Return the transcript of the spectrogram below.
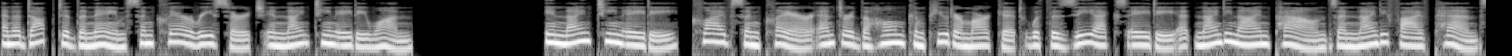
and adopted the name Sinclair Research in 1981. In 1980, Clive Sinclair entered the home computer market with the ZX80 at £99 and 95 pence,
